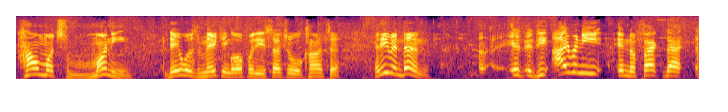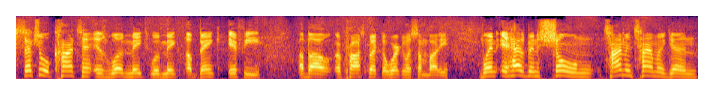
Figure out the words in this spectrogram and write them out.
how much money they was making off of these sexual content, and even then, uh, is, is the irony in the fact that sexual content is what makes would make a bank iffy about a prospect of working with somebody when it has been shown time and time again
